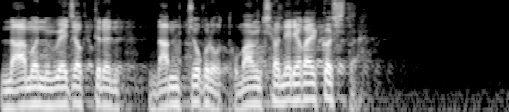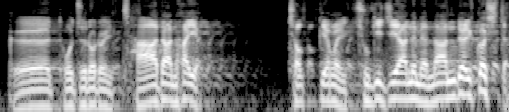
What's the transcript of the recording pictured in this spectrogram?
남은 외적들은 남쪽으로 도망쳐 내려갈 것이다. 그 도주로를 차단하여 적병을 죽이지 않으면 안 될 것이다.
